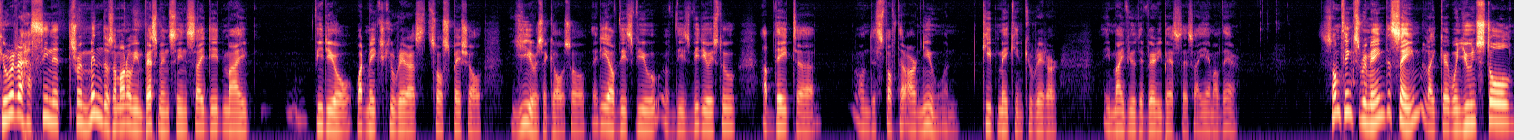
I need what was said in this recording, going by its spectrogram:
QRadar has seen a tremendous amount of investment since I did my video, What Makes QRadar So Special, years ago. So the idea of this view of this video is to update uh, on the stuff that are new and keep making QRadar, in my view, the very best as I am out there. Some things remain the same, like uh, when you install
